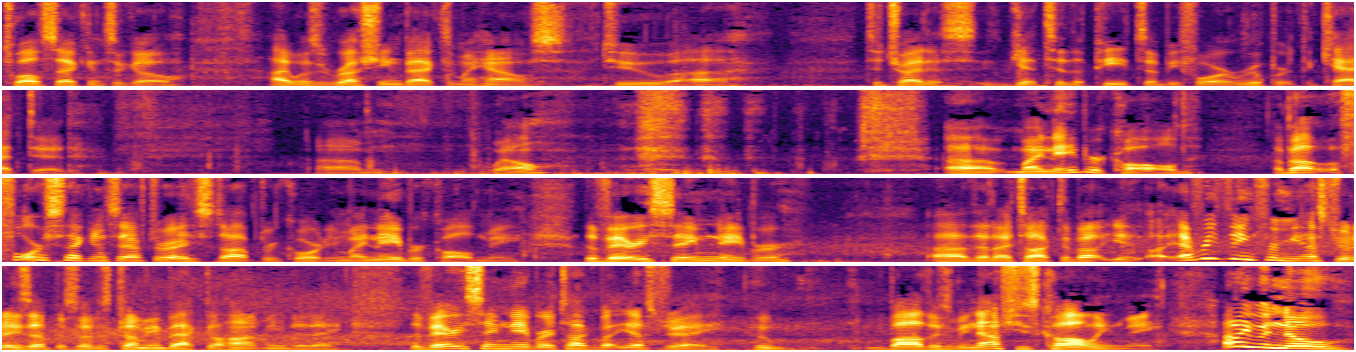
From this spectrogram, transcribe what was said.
12 seconds ago, I was rushing back to my house to uh, to try to get to the pizza before Rupert the cat did. Um, well, uh, my neighbor called about four seconds after I stopped recording, my neighbor called me. The very same neighbor uh, that I talked about. Everything from yesterday's episode is coming back to haunt me today. The very same neighbor I talked about yesterday who bothers me. Now she's calling me. I don't even know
